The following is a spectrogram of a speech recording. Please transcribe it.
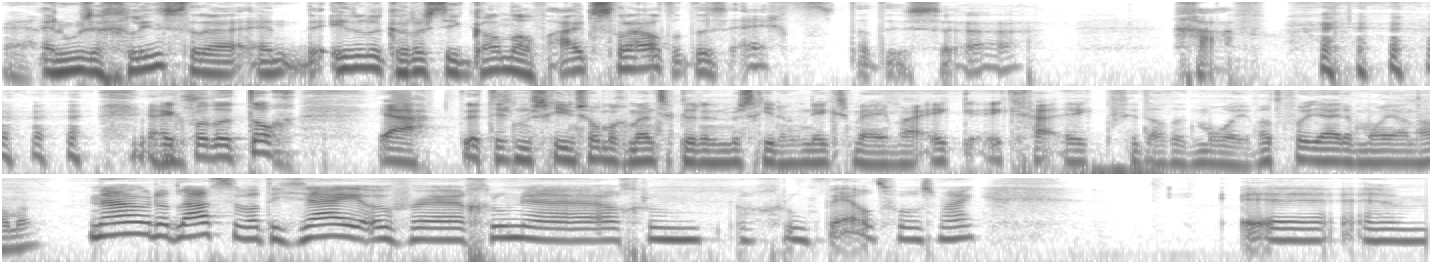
Ja. En hoe ze glinsteren en de innerlijke rust die Gandalf uitstraalt, dat is echt, dat is eh, gaaf. ja, ik vond het toch... Ja, het is misschien... Sommige mensen kunnen er misschien ook niks mee. Maar ik, ik, ga, ik vind het altijd mooi. Wat vond jij er mooi aan, Hanna? Nou, dat laatste wat hij zei over eh, groene, groen, groen veld, volgens mij. Eh, ehm,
